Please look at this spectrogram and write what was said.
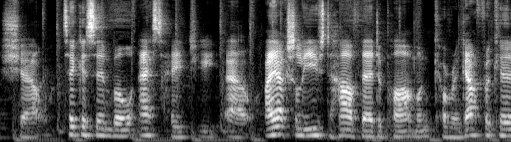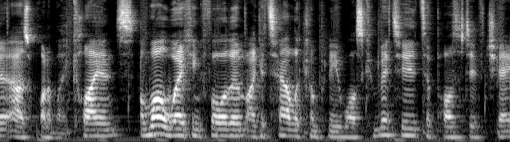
Shell. Ticker symbol SHEL. I actually used to have their department covering Africa as one of my clients, and while working for them, I could tell the company was committed to positive change.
